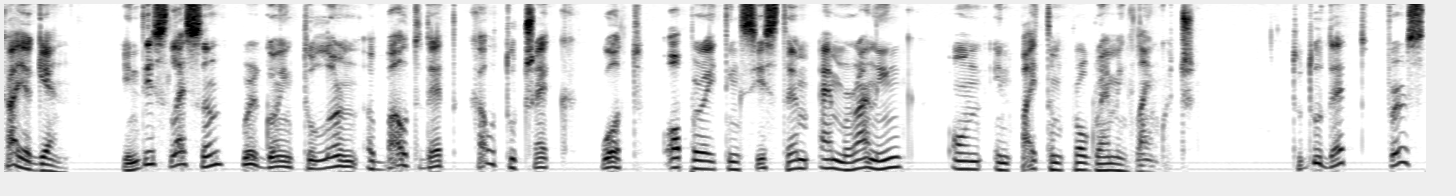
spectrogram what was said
Hi again. In this lesson we're going to learn about that how to check what operating system I'm running on in Python programming language. To do that first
